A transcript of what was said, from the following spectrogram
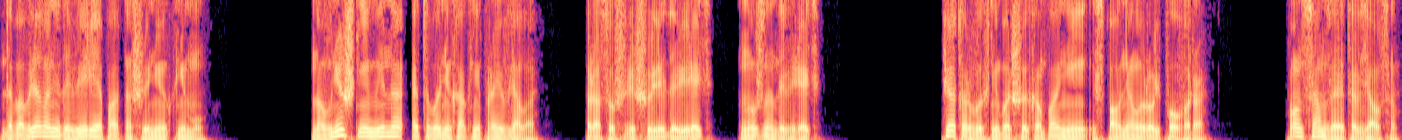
добавляло недоверие по отношению к нему. Но внешне Мина этого никак не проявляла. Раз уж решили доверять, нужно доверять. Петр в их небольшой компании исполнял роль повара. Он сам за это взялся.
